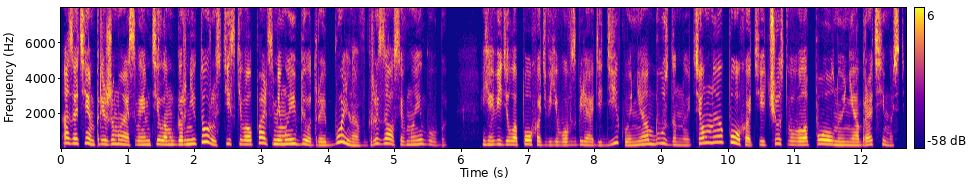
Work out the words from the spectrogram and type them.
а затем, прижимая своим телом к гарнитуру, стискивал пальцами мои бедра и больно вгрызался в мои губы. Я видела похоть в его взгляде, дикую, необузданную, темную похоть и чувствовала полную необратимость.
